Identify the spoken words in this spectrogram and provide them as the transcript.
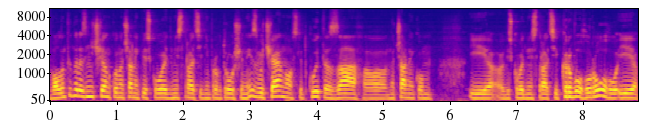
Валентин Резніченко, начальник військової адміністрації Дніпропетровщини. І, звичайно, слідкуйте за е, начальником і військової адміністрації Кривого Рогу і е,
